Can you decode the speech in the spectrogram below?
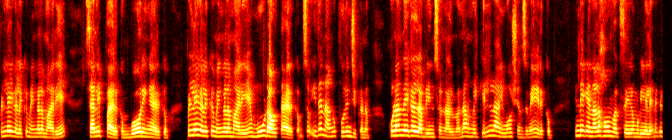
பிள்ளைகளுக்கும் எங்களை மாதிரியே சலிப்பாக இருக்கும் போரிங்காக இருக்கும். பிள்ளைகளுக்கும் எங்களை மாதிரியே மூட் அவுட்டாக இருக்கும். ஸோ இதை நாங்கள் புரிஞ்சுக்கணும். குழந்தைகள் அப்படின்னு சொன்னாலும் வந்து அவங்களுக்கு எல்லா இமோஷன்ஸுமே இருக்கும். இன்றைக்கு என்னால் ஹோம்ஒர்க் செய்ய முடியலை. எனக்கு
